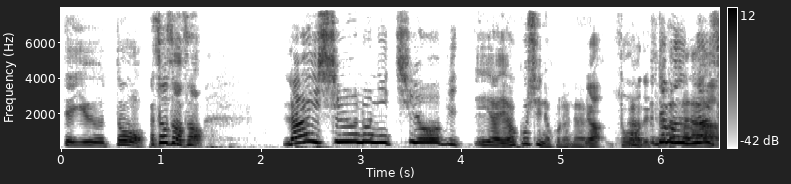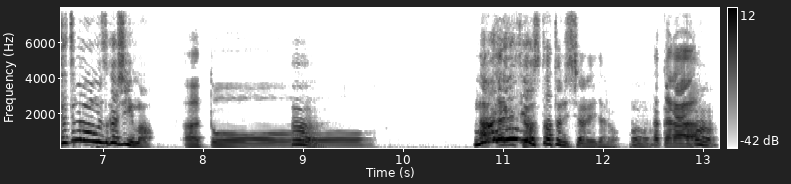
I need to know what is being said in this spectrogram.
ていうとそうそうそう。来週の日曜日っていやややこしいねこれね。いやそうですでも説明も難しい今。あと、何曜日をスタートにしたらいいだろう、うん、だから、うん。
